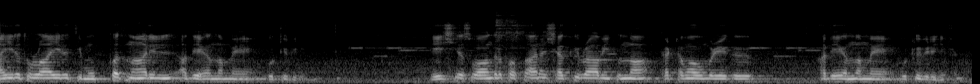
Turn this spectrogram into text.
ആയിരത്തി തൊള്ളായിരത്തി മുപ്പത്തിനാലിൽ അദ്ദേഹം നമ്മെ വിട്ടുപിരിഞ്ഞു ദേശീയ സ്വാതന്ത്ര്യ പ്രസ്ഥാനം ശക്തി പ്രാപിക്കുന്ന ഘട്ടമാകുമ്പോഴേക്ക് അദ്ദേഹം നമ്മെ വിട്ടുപിരിഞ്ഞിട്ടുണ്ട്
